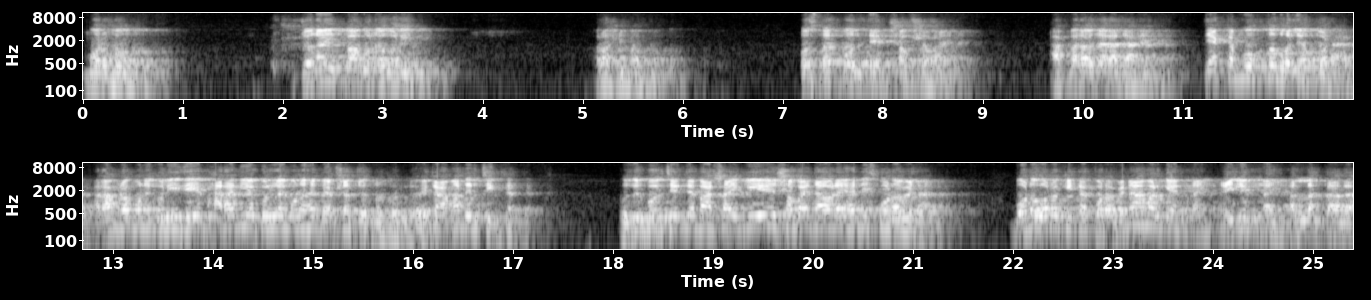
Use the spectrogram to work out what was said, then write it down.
মরহুম জোনাইদ বাবু নগরী, রহিমাহুল্লাহ। ওস্তাদ বলতেন সব সময় আপনারাও যারা জানেন যে একটা মুক্তব হলেও পড়া। আর আমরা মনে করি যে ভাড়া নিয়ে করলে মনে হয় ব্যবসার জন্য করল। এটা আমাদের চিন্তা। হুজুর বলছেন যে বাসায় গিয়ে সবাই দাওরাই হাদিস পড়াবে না। বড় বড় কিতাব পড়াবে না, আমার জ্ঞান নাই ইলম নাই, আল্লাহ তাআলা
